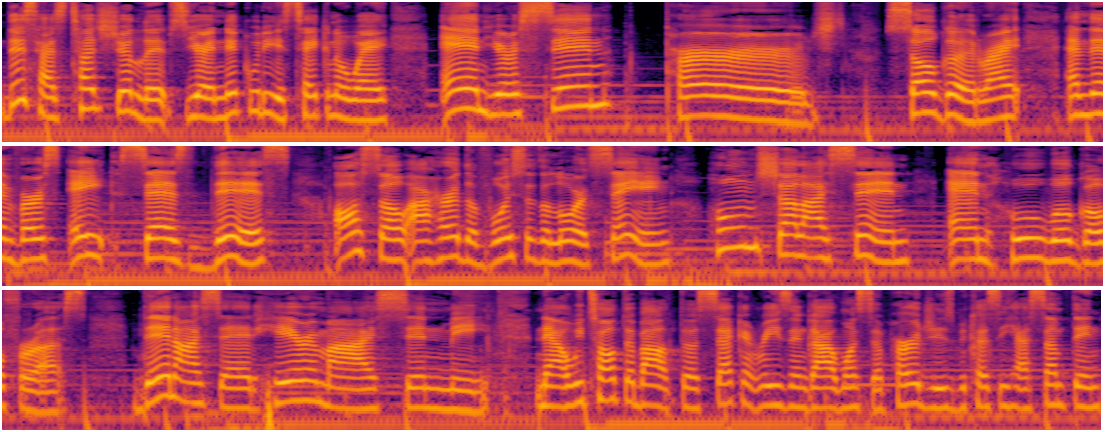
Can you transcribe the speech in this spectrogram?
this has touched your lips. Your iniquity is taken away and your sin purged. So good, right? And then verse 8 says this Also, I heard the voice of the Lord saying, Whom shall I send, and who will go for us? Then I said, Here am I, send me. Now, we talked about the second reason God wants to purge you is because He has something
